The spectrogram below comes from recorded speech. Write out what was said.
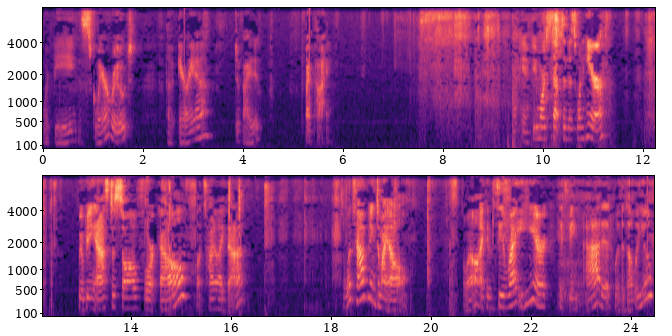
would be the square root of area divided by pi. Okay, a few more steps in this one here. We're being asked to solve for L. Let's highlight that. What's happening to my L? Well, I can see right here it's being added with a W,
